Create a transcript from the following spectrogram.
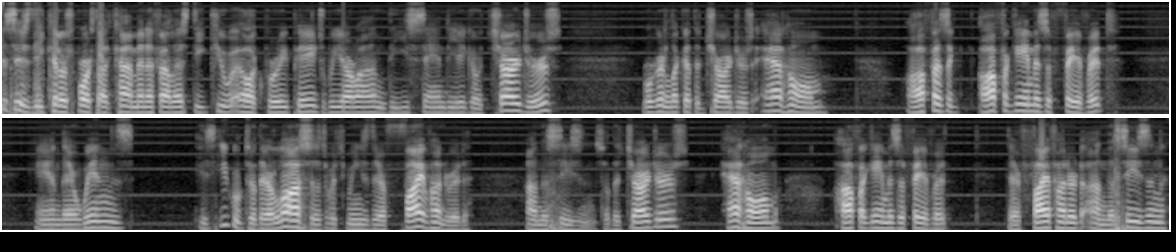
This is the killersports.com NFL SDQL query page. We are on the San Diego Chargers. We're going to look at the Chargers at home, off as a off a game as a favorite, and their wins is equal to their losses, which means they're 500 on the season. So the Chargers at home, off a game as a favorite, they're 500 on the season.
